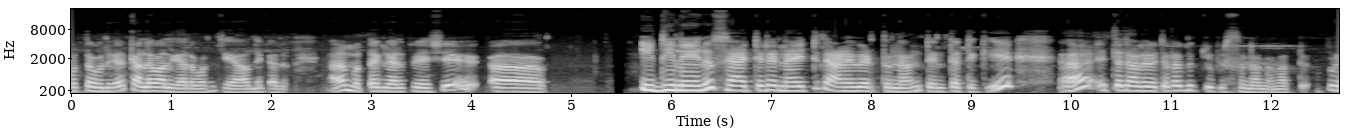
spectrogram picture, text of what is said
మొత్తం ఉంది కదా కలవాలి కదా మంచిగా అందుకని. మొత్తం కలిపేసి ఇది నేను సాటర్డే నైట్ నానబెడుతున్నాను టెన్ థర్టీకి. ఎట్లా నానబెట్టాలో మీకు చూపిస్తున్నాను అన్నట్టు. ఇప్పుడు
